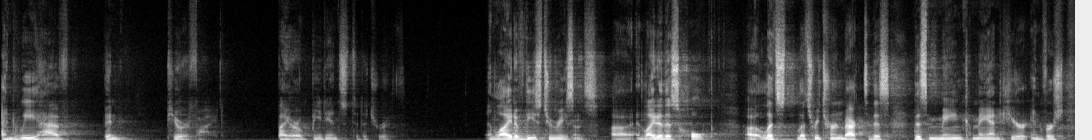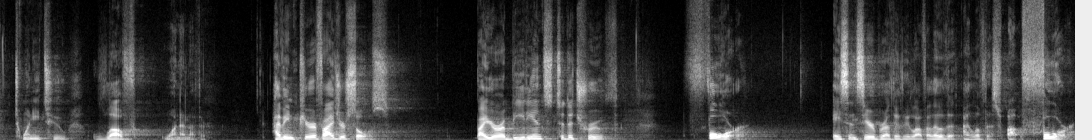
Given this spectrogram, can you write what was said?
and we have been purified by our obedience to the truth. In light of these two reasons, uh, in light of this hope, uh, let's, let's return back to this, this main command here in verse 22 love one another. Having purified your souls, by your obedience to the truth for a sincere brotherly love. I love this. I love this. Uh, for,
